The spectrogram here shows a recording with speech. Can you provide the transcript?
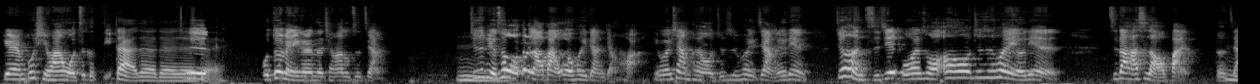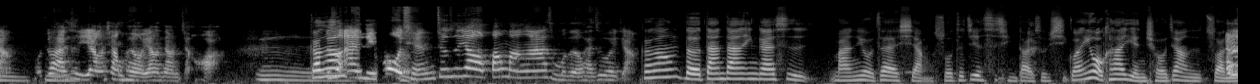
别人不喜欢我这个点，对啊，对对对是对，我对每一个人的讲话都是这样。嗯就是比如说我对老板，我也会这样讲话，也会像朋友就是会这样，有点就很直接，不会说哦，就是会有点知道他是老板的这样，嗯我就还是一样像朋友一样这样讲话。嗯，刚刚哎，你付我钱就是要帮忙啊什么的，我还是会讲。刚刚的丹丹应该是蛮有在想说这件事情到底是不是习惯，因为我看他眼球这样子转了一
